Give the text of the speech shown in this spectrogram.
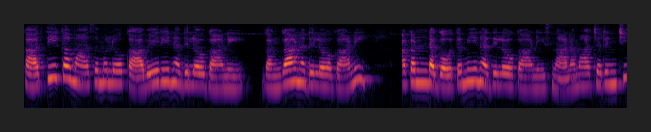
కార్తీక మాసములో కావేరీ నదిలో గాని గంగా నదిలో గాని అఖండ గౌతమీ నదిలో కానీ స్నానమాచరించి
